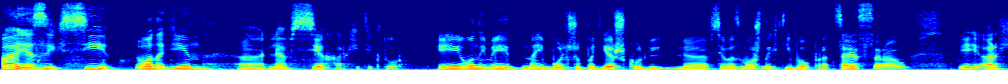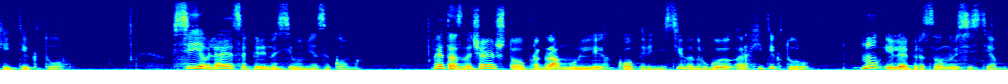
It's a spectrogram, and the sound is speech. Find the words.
А язык C, он один а, для всех архитектур. И он имеет наибольшую поддержку для всевозможных типов процессоров и архитектур. C является переносимым языком. Это означает, что программу легко перенести на другую архитектуру, ну или операционную систему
